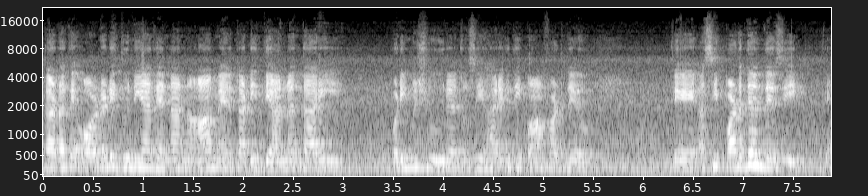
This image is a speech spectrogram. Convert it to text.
ਤੁਹਾਡਾ ਤੇ ਆਲਰੇਡੀ ਦੁਨੀਆ ਤੇ ਇੰਨਾ ਨਾਮ ਹੈ ਤੁਹਾਡੀ ਦਿਆਨਤਦਾਰੀ ਬੜੀ ਮਸ਼ਹੂਰ ਹੈ ਤੁਸੀਂ ਹਰ ਇੱਕ ਦੀ ਬਾਹ ਫੜਦੇ ਹੋ। ਤੇ ਅਸੀਂ ਪੜ੍ਹਦੇ ਹੁੰਦੇ ਸੀ ਤੇ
